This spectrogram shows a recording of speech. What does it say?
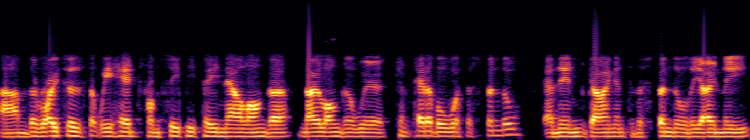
Um, the rotors that we had from CPP no longer no longer were compatible with the spindle, and then going into the spindle, the only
